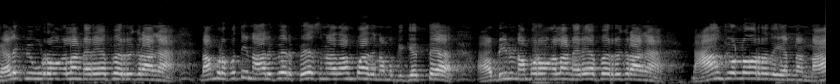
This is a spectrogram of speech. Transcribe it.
கிளப்பி விடுறவங்க எல்லாம் நிறைய பேர் இருக்கிறாங்க. நம்மளை பத்தி நாலு பேர் பேசினாதான்ப்பா அது நமக்கு கெத்து அப்படின்னு நம்புறவங்க எல்லாம் நிறைய பேர் இருக்கிறாங்க. நான் சொல்ல வர்றது என்னன்னா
